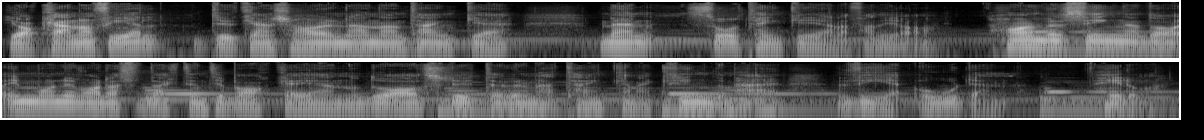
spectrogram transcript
Jag kan ha fel. Du kanske har en annan tanke. Men så tänker i alla fall jag. Ha en välsignad dag. Imorgon är vardagsandakten tillbaka igen. Och då avslutar vi de här tankarna kring de här V-orden. Hej då.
